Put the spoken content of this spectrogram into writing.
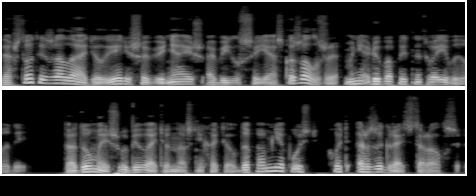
«Да что ты заладил? Веришь, обвиняешь?» — обиделся я. «Сказал же, мне любопытны твои выводы. Подумаешь, убивать он нас не хотел. Да по мне пусть хоть разыграть старался.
